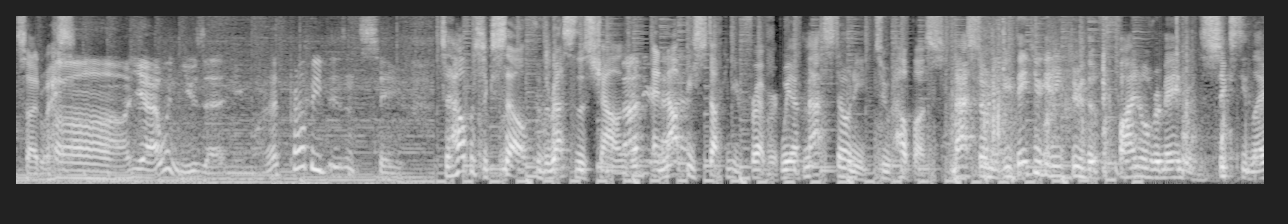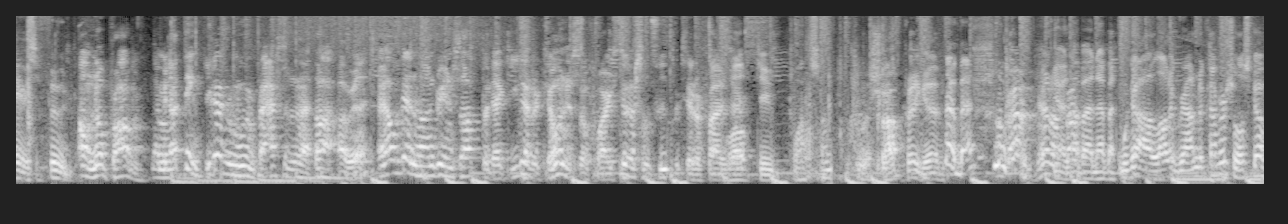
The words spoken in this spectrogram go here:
It's sideways. Uh, yeah, I wouldn't use that anymore. That probably isn't safe. To help us excel through the rest of this challenge and not be stuck in here forever, we have Matt Stonie to help us. Matt Stonie, do you think you can eat through the final remainder of the 60 layers of food? Oh, no problem. I mean, I think you guys are moving faster than I thought. Oh, really? I was getting hungry and stuff, but like, you guys are killing it so far. You still got some sweet potato fries there. dude, want some? A shot. Pretty good. Not bad. No problem. Yeah, no Yeah, not bad, not bad. We got a lot of ground to cover, so let's go.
